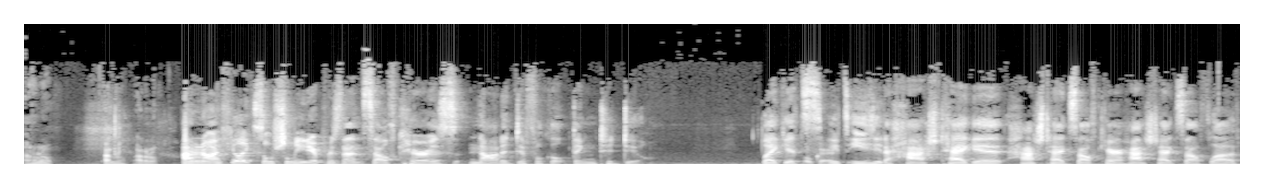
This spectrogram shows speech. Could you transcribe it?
I don't know. I don't know. I don't know. I don't know. I feel like social media presents self care as not a difficult thing to do. Like it's Okay. it's easy to hashtag it, hashtag self care, hashtag self love,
